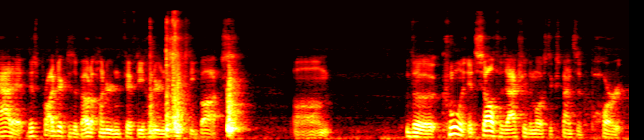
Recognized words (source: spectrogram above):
had it, this project is about 150, 160 bucks. Um, the coolant itself is actually the most expensive part.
